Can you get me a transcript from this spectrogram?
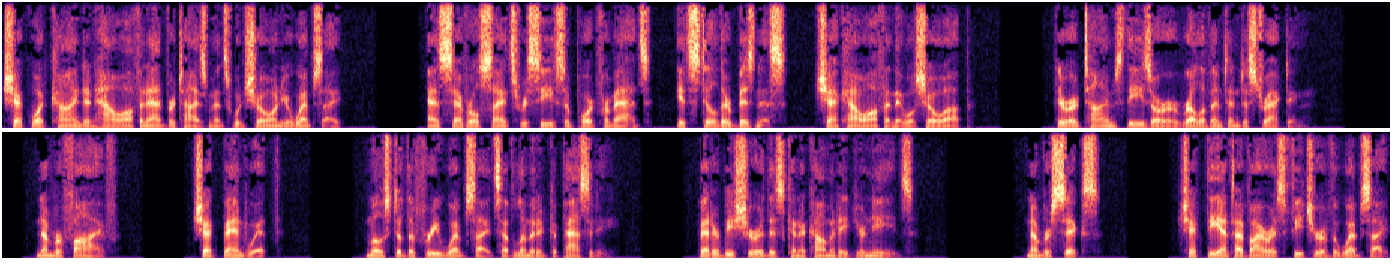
Check what kind and how often advertisements would show on your website. As several sites receive support from ads, it's still their business, check how often they will show up. There are times these are irrelevant and distracting. Number 5. Check bandwidth. Most of the free websites have limited capacity. Better be sure this can accommodate your needs. Number 6. Check the antivirus feature of the website.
